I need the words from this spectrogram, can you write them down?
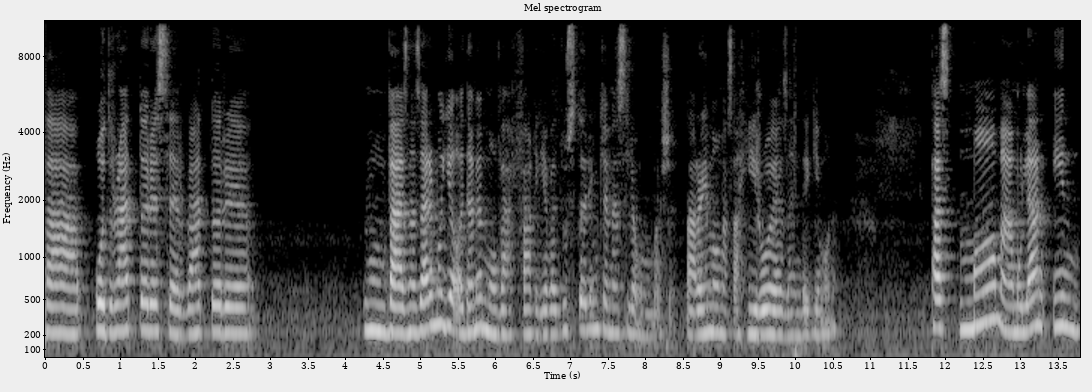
و قدرت داره ثروت داره. و از نظر ما یه آدم موفقیه و دوست داریم که مثل اون باشه. برای ما مثلا هیرو زندگیمونه. پس ما معمولا این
